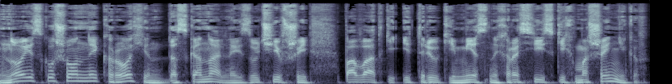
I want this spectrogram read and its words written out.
Но искушенный Крохин, досконально изучивший повадки и трюки местных российских мошенников,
